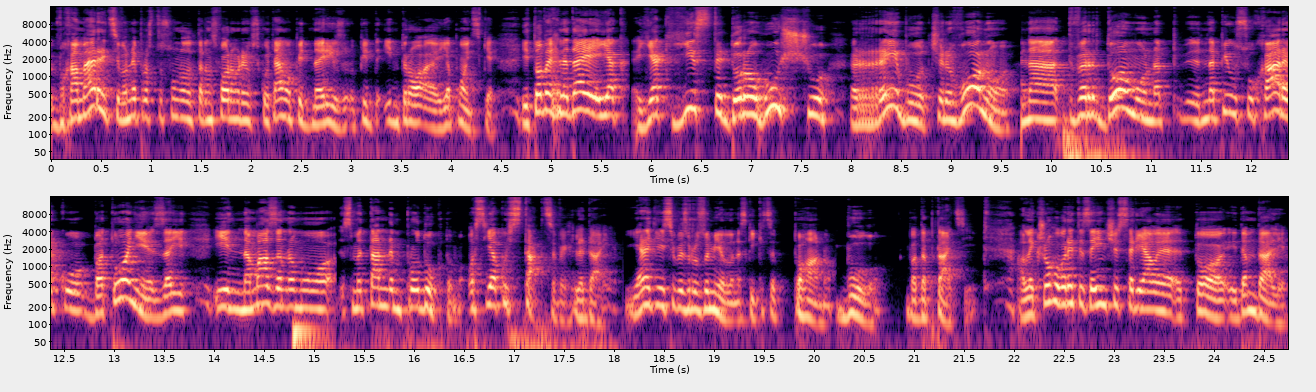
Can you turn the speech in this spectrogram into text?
в Америці вони просто сунули трансформерівську тему під наріз, під інтро е, японське. І то виглядає як, як їсти дорогущу рибу червону на твердому нап- напівсухарику батоні за і, намазаному сметанним продуктом. Ось якось так це виглядає. Я надіюся, ви зрозуміли, наскільки це погано було. В адаптації. Але якщо говорити за інші серіали, то йдемо далі.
